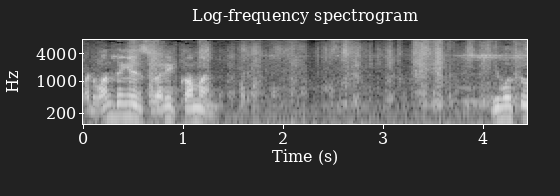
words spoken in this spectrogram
but one thing is very common ಇವತ್ತು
